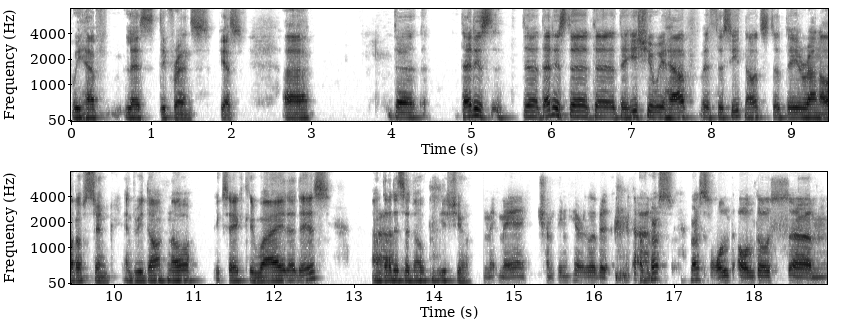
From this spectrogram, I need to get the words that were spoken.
we have less difference. Yes. The that is the that is the, the the issue we have with the seed nodes that they run out of sync and we don't know exactly why that is and uh, that is an open issue. may, may, i jump in here a little bit? Of um, course of course. all, all those um,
